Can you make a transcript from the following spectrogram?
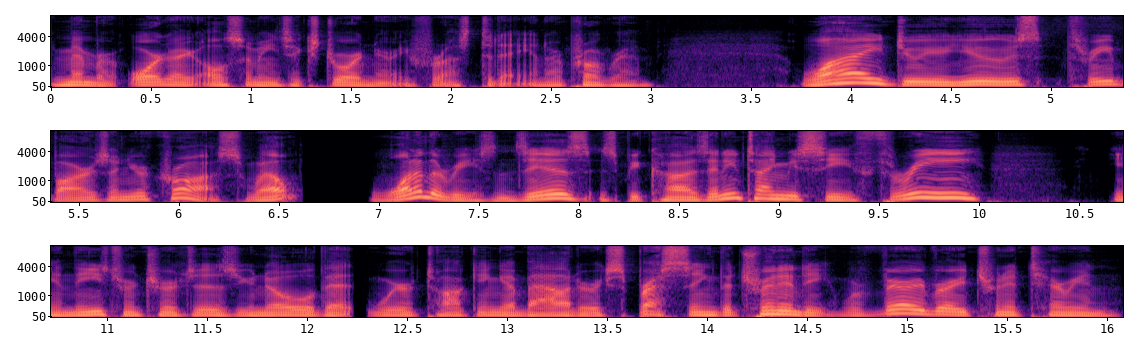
Remember, ordinary also means extraordinary for us today in our program. Why do you use three bars on your cross? Well, one of the reasons is is because anytime you see three in the Eastern churches, you know that we're talking about or expressing the Trinity. We're very, very Trinitarian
